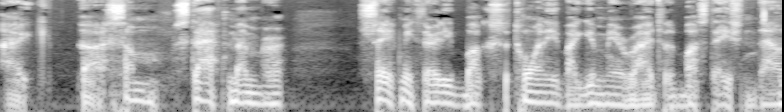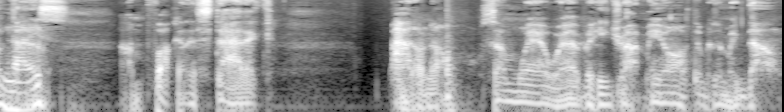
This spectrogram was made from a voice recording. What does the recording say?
I uh, some staff member saved me thirty bucks or twenty by giving me a ride to the bus station downtown. Nice. I'm fucking ecstatic. I don't know somewhere wherever he dropped me off there was a McDonald's.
